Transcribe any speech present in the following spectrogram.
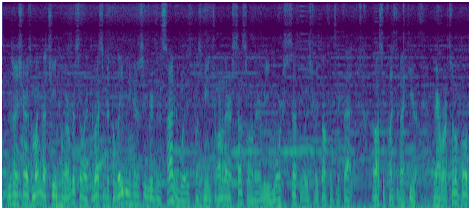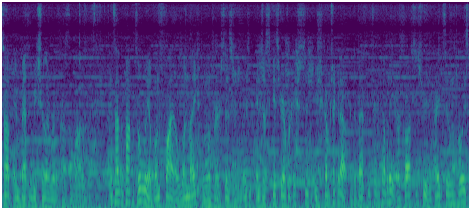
The reason Sharon is among that sheen, however, so like the rest of it, the labeling here is engraved in the side of the wood It's supposed to be drawn on there, stenciled on there, and be more susceptible to scraped off, things like that. It also applies to back here. We have our total on top and Beth will be showing right across the bottom. Inside the pocket tool, we have one file, one knife, and one pair of scissors. And just in case you're ever interested, you should come check it out at the Bethany Trading Company or across the street at Kites, Tails, and Toys,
